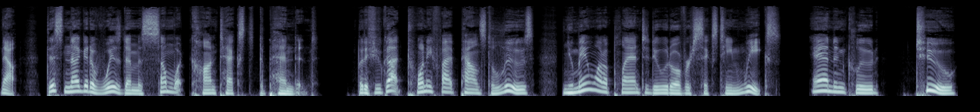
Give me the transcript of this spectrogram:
Now, this nugget of wisdom is somewhat context dependent, but if you've got 25 pounds to lose, you may want to plan to do it over 16 weeks and include two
